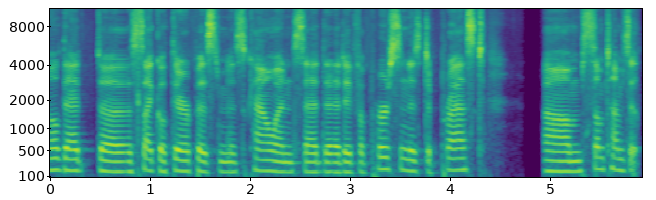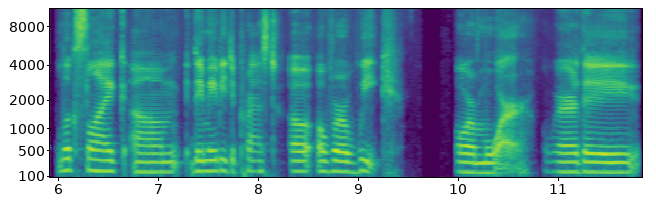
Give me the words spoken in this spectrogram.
Well, that uh, psychotherapist, Ms. Cowan, said that if a person is depressed, um, sometimes it looks like um, they may be depressed o- over a week or more where they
